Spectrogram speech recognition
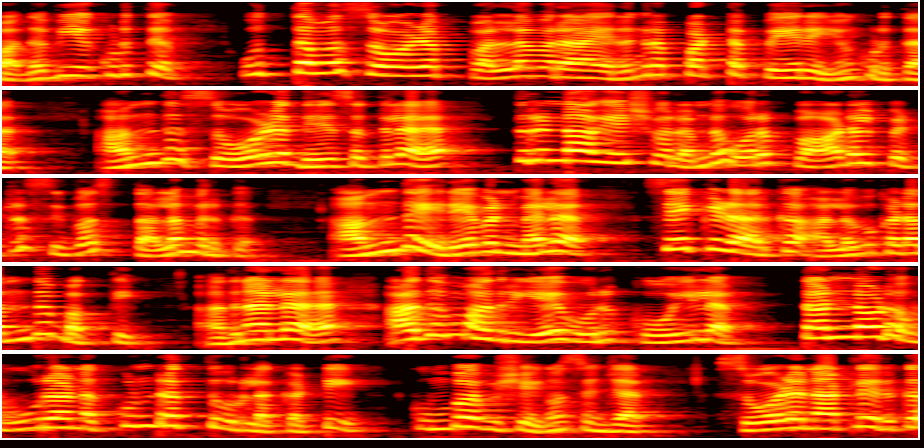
பதவியை கொடுத்து உத்தம சோழ பல்லவராயருங்கிற பட்ட பேரையும் கொடுத்தார். அந்த சோழ தேசத்துல திருநாகேஸ்வரம்னு ஒரு பாடல் பெற்ற சிவஸ்தலம் இருக்கு. அந்த இறைவன் மேல சேக்கிழாருக்கு அளவு கடந்த பக்தி. அதனால அது மாதிரியே ஒரு கோயிலை தன்னோட ஊரான குன்றத்தூர்ல கட்டி கும்பாபிஷேகம் செஞ்சார். சோழ நாட்டில் இருக்க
